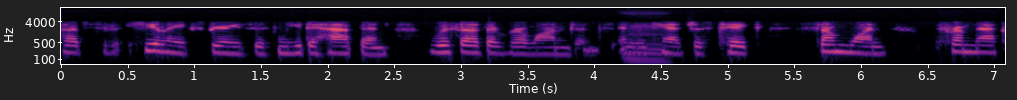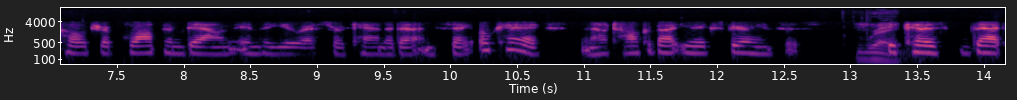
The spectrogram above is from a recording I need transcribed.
types of healing experiences need to happen with other Rwandans, and Mm. we can't just take someone from that culture, plop him down in the US or Canada and say, okay, now talk about your experiences. Right. Because that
